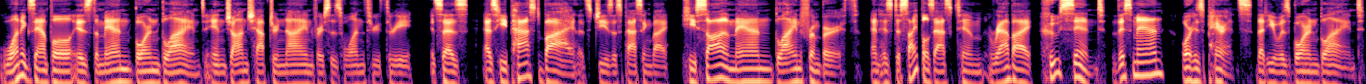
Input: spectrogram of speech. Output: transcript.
One example is the man born blind in John chapter 9, verses 1 through 3. It says, As he passed by, that's Jesus passing by, he saw a man blind from birth. And his disciples asked him, Rabbi, who sinned, this man or his parents, that he was born blind?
